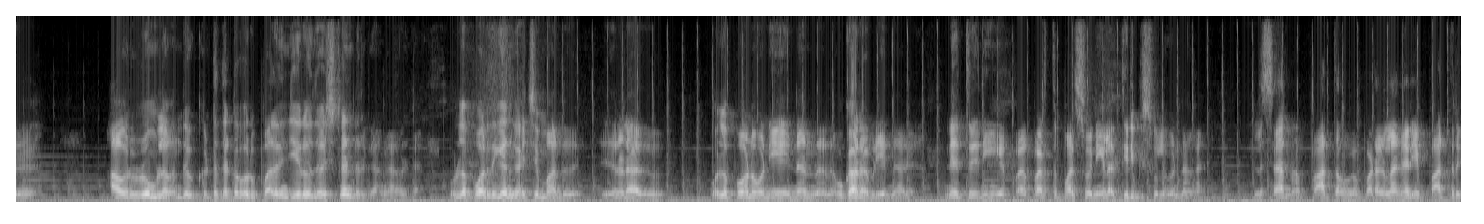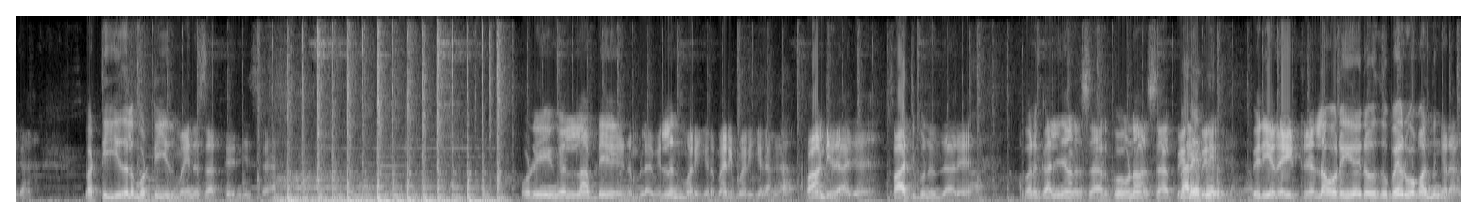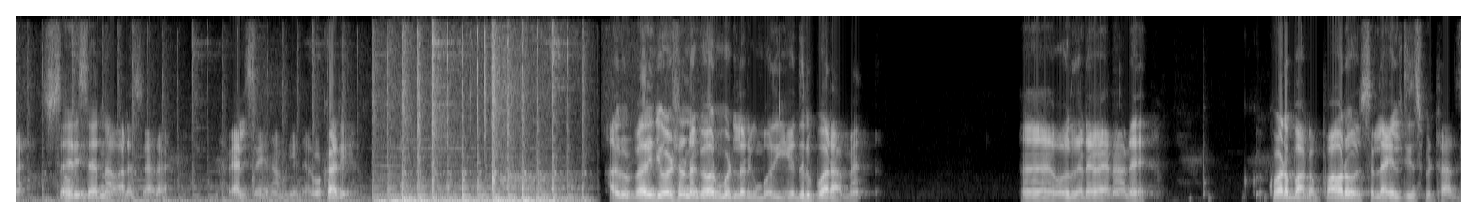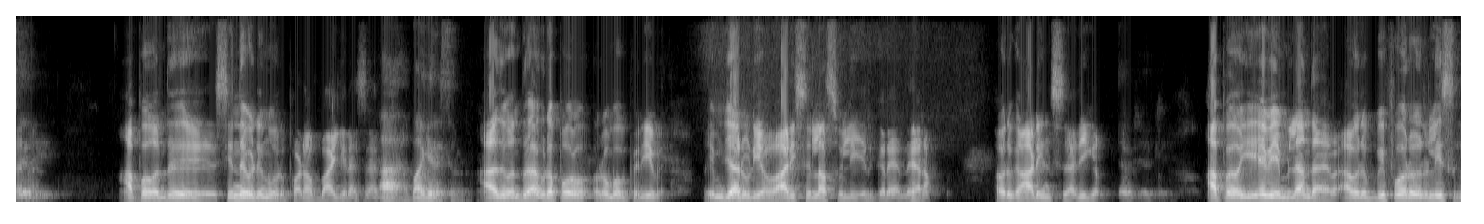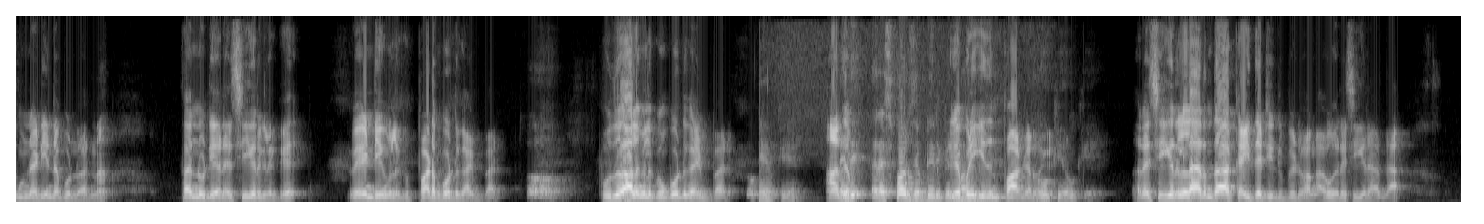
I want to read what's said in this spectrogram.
அவர் ரூமில் வந்து கிட்டத்தட்ட ஒரு பதினஞ்சு இருபது அசிஸ்டன்ட் இருக்காங்க அவர்கிட்ட. உள்ளே போகிறதுக்கு எனக்கு அச்சமாக இருந்தது. என்னடா அது உள்ளே போன உடனே என்னென்ன உட்காரு அப்படின்னாரு நேற்று நீங்கள் ப படத்தை பார்த்து சொன்னீங்களா திருப்பி சொல்லுங்கன்னாங்க. இல்லை சார் நான் பார்த்தேன் உங்கள் படங்கள்லாம் நிறைய பார்த்துருக்கேன். பட் இதில் மட்டும் இது மைனஸாக தெரிஞ்சு சார் உடனே இவங்க எல்லாம் அப்படியே நம்மளை வில்லன் மறைக்கிற மாதிரி மறைக்கிறாங்க. பாண்டியராஜன் பார்த்திபன் இருந்தார். அப்புறம் கல்யாணம் சார் கோகுணா சார் பெரிய பெரிய ரைட்டர் எல்லாம் ஒரு இருபது பேர் உட்காந்துங்கிறாங்க சரி சார் நான் வரேன் சார் வேலை செய்யணும் அப்படின்னாரு. உட்காரு அது ஒரு பதினஞ்சு வருஷம் நான் கவர்மெண்ட்டில் இருக்கும்போது எதிர்பாராமல் ஒரு தடவை நான் கோடம்பாக்கம் பவர் ஹவுஸில் ஹெல்த் இன்ஸ்பெக்டராக இருந்தேன். அப்போ வந்து சின்ன வீடுன்னு ஒரு படம் பாக்யராஜ் சார். பாக்யராஜ் சார். அது வந்து அவர் அப்போ ரொம்ப பெரிய எம்ஜிஆருடைய வாரிசுலாம் சொல்லி இருக்கிற நேரம். அவருக்கு ஆடியன்ஸ் அதிகம். அப்போ ஏவிஎம்ல அந்த அவர் பிஃபோர் ரிலீஸுக்கு முன்னாடி என்ன பண்ணுவார்னா தன்னுடைய ரசிகர்களுக்கு வேண்டியவங்களுக்கு படம் போட்டு காமிப்பார். புது ஆளுங்களுக்கும் போட்டு காமிப்பார். அது ரெஸ்பான்ஸ் எப்படி இருக்கு எப்படி இதுன்னு பார்க்கறது ஓகே ஓகே. ரசிகர்களாக இருந்தால் கை தட்டிட்டு போயிடுவாங்க. அவங்க ரசிகராக இருந்தால்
